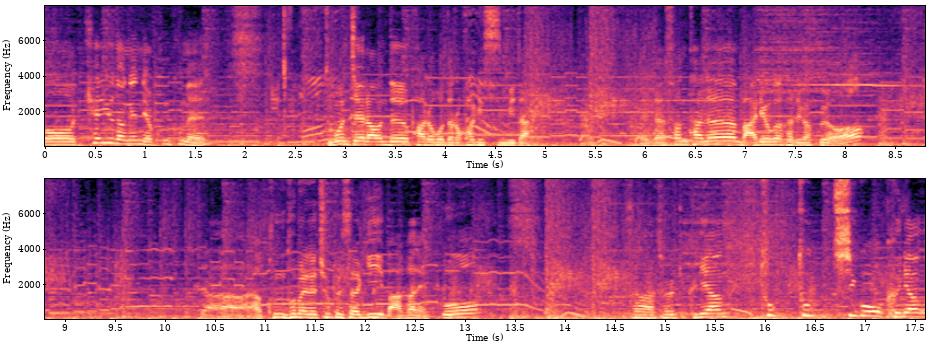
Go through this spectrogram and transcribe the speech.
어 KU 당연 역풍품맨 두 번째 라운드 바로 보도록 하겠습니다. 일단 선타는 마리오가 가져갔고요. 자 쿵푸맨의 초필살기 막아냈고 자 저렇게 그냥 툭툭 치고 그냥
